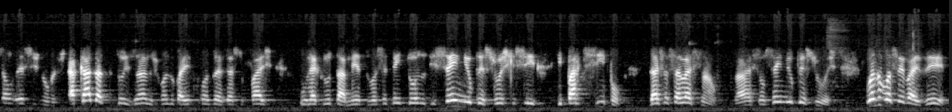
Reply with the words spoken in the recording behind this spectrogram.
são esses números. A cada dois anos, quando, vai, quando o Exército faz o recrutamento, você tem em torno de 100 mil pessoas que, se, que participam dessa seleção. Tá? São 100 mil pessoas. Quando você vai ver,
